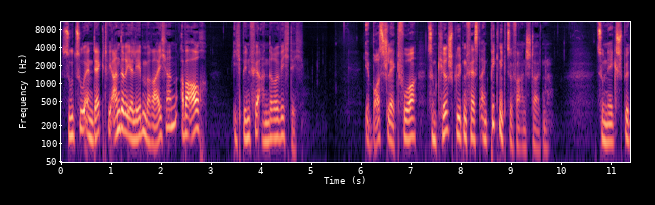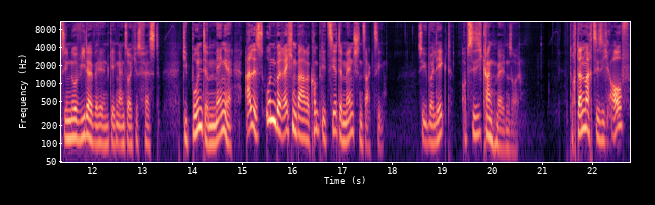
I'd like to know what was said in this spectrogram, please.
Suzu entdeckt, wie andere ihr Leben bereichern, aber auch, ich bin für andere wichtig. Ihr Boss schlägt vor, zum Kirschblütenfest ein Picknick zu veranstalten. Zunächst spürt sie nur Widerwillen gegen ein solches Fest. Die bunte Menge, alles unberechenbare, komplizierte Menschen, sagt sie. Sie überlegt, ob sie sich krank melden soll. Doch dann macht sie sich auf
